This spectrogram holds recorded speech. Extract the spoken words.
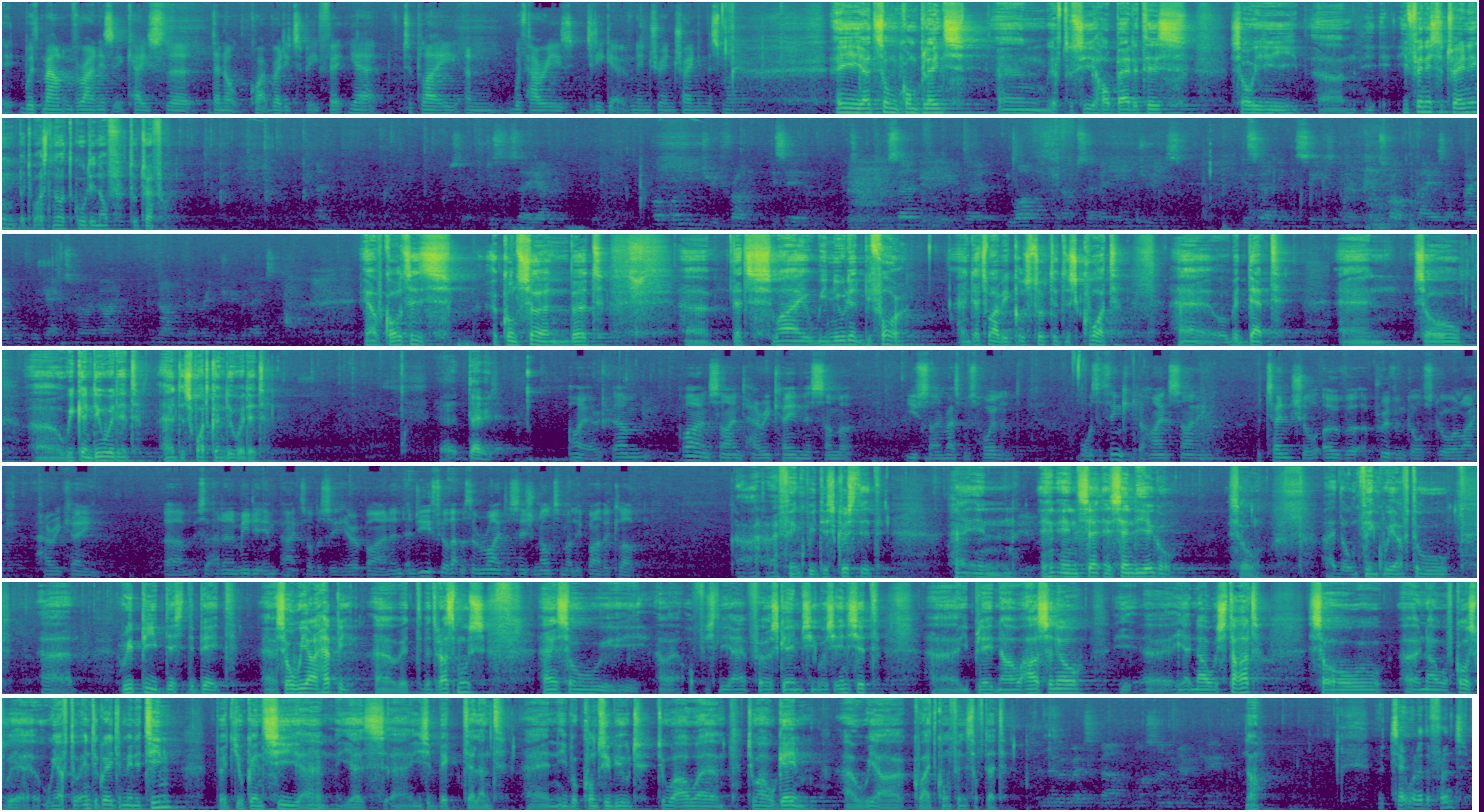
It, with Mount and Varane, is it a case that they're not quite ready to be fit yet to play? And with Harry, did he get an injury in training this morning? He had some complaints, and we have to see how bad it is. So he, um, he, he finished the training, but was not good enough to travel. Yeah, of course, it's a concern, but uh, that's why we knew that before. And that's why we constructed the squad uh, with depth. And so uh, we can deal with it, and the squad can deal with it. Uh, David. Hi, Eric. Um, Bayern signed Harry Kane this summer. You signed Rasmus Hojlund. What was the thinking behind signing potential over a proven goal scorer like Harry Kane? Um, it's had an immediate impact, obviously, here at Bayern. And, and, do you feel that was the right decision ultimately by the club? I think we discussed it in, in, in, San Diego. So I don't think we have to uh, repeat this debate. Uh, so we are happy uh, with, with Rasmus. And so we, uh, obviously, uh, first games he was injured. Uh, he played now Arsenal. He, he, had now a start. So now, of course, we, we have to integrate him in the team. But you can see, um, yes, uh, he's a big talent, and he will contribute to our to our game. Uh, we are quite convinced of that. No regrets about not signing Harry Kane. No. We'll take one at the front.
